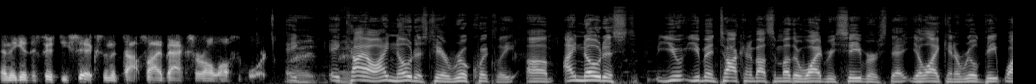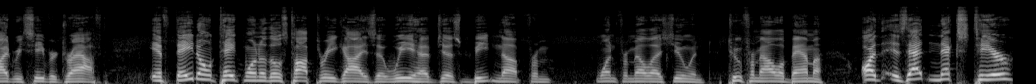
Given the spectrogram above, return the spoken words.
And they get to 56, and the top five backs are all off the board. Hey, right, hey right. Kyle, I noticed here real quickly. Um, I noticed you you've been talking about some other wide receivers that you like in a real deep wide receiver draft. If they don't take one of those top three guys that we have just beaten up from one from LSU and two from Alabama, Are is that next tier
